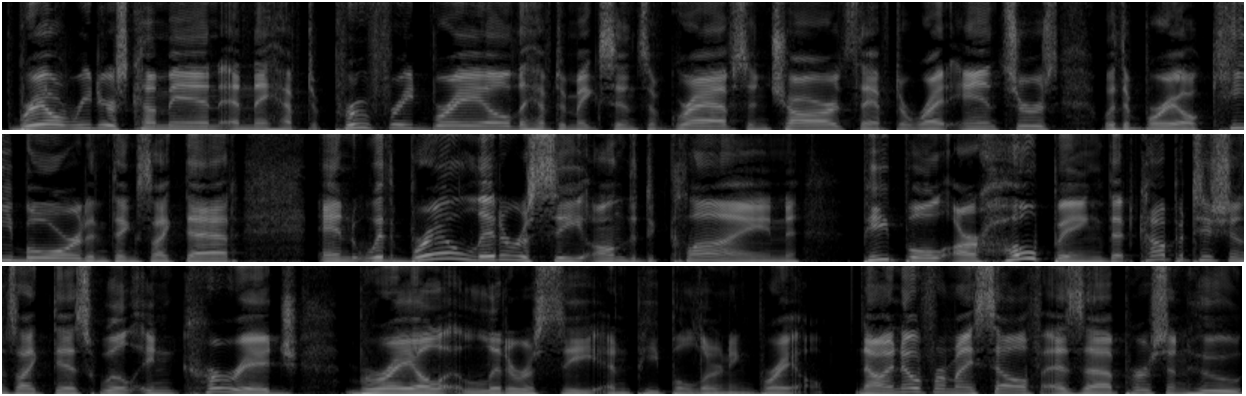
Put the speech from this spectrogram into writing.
Braille readers come in and they have to proofread Braille, they have to make sense of graphs and charts, they have to write answers with a Braille keyboard and things like that. And with Braille literacy on the decline, people are hoping that competitions like this will encourage Braille literacy and people learning Braille. Now, I know for myself, as a person who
